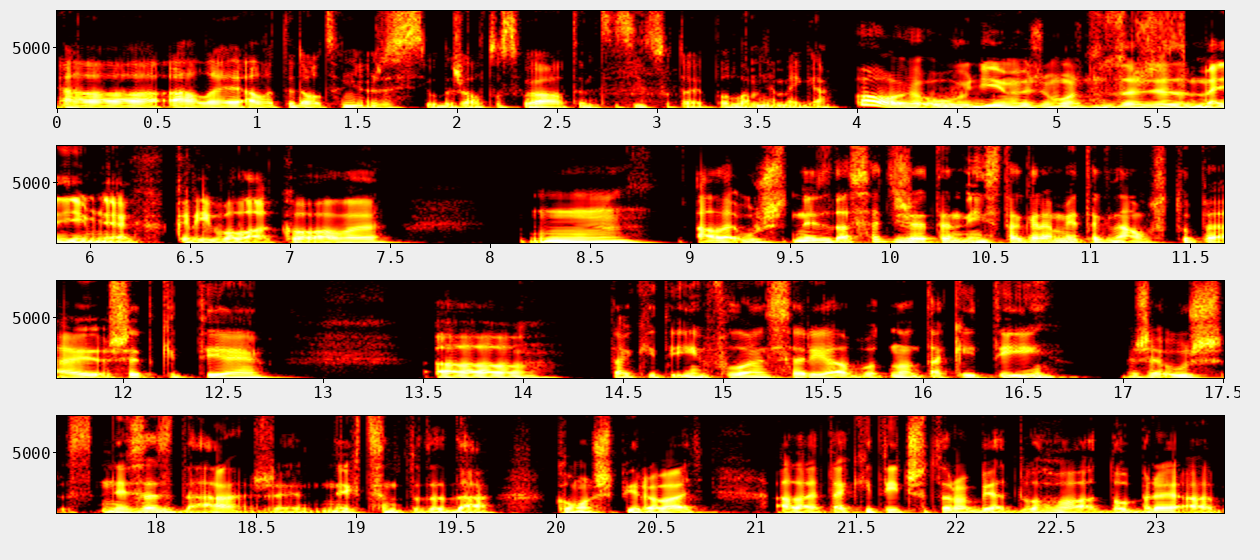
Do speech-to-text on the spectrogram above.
Uh, ale, ale teda oceňujem, že si udržal tú svoju autenticitu, to je podľa mňa mega. O, uvidíme, že možno sa, že zmením nejak krivoláko, ale Mm, ale už nezdá sa ti, že ten Instagram je tak na ústupe aj všetky tie uh, takí tí influenceri, alebo no takí tí, že už mne sa zdá, že nechcem to teda konšpirovať, ale aj takí tí, čo to robia dlho a dobre a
